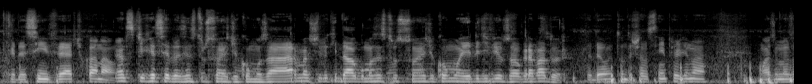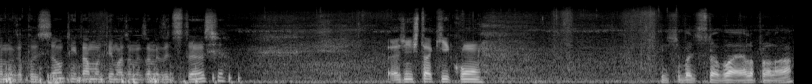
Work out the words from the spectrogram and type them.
porque daí você inverte o canal. Antes de receber as instruções de como usar a arma, eu tive que dar algumas instruções de como ele devia usar o gravador. Entendeu? Então deixar sempre ali na mais ou menos a mesma posição, tentar manter mais ou menos a mesma distância. A gente está aqui com a gente vai destravar ela pra lá.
